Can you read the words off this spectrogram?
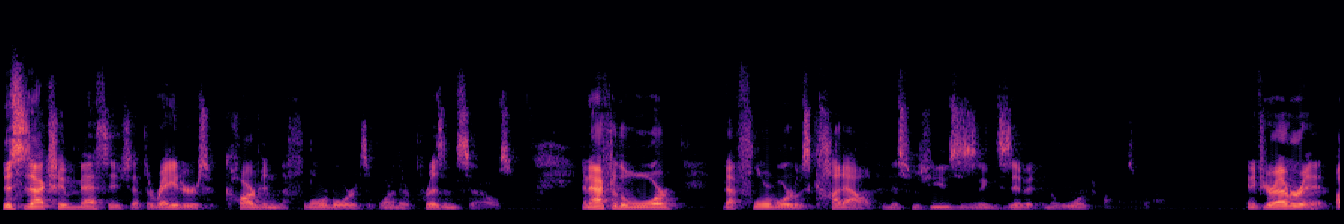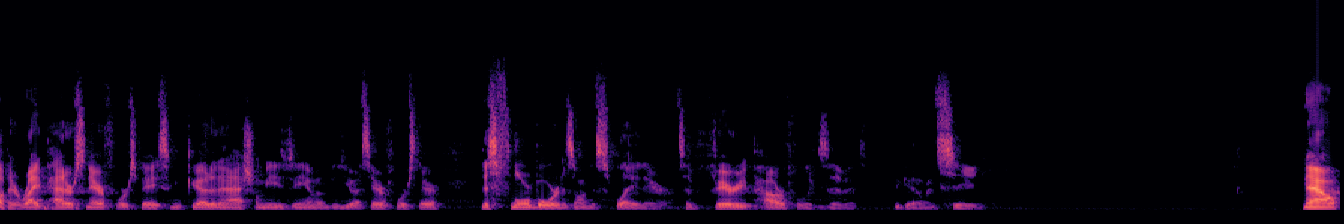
This is actually a message that the raiders carved into the floorboards of one of their prison cells. And after the war, that floorboard was cut out, and this was used as an exhibit in the war. And if you're ever up at Wright Patterson Air Force Base and go to the National Museum of the U.S. Air Force there, this floorboard is on display there. It's a very powerful exhibit to go and see. Now,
